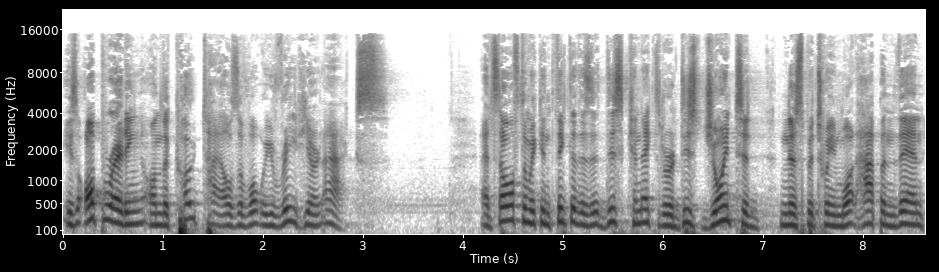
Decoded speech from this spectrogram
is operating on the coattails of what we read here in Acts. And so often we can think that there's a disconnected or a disjointedness between what happened then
